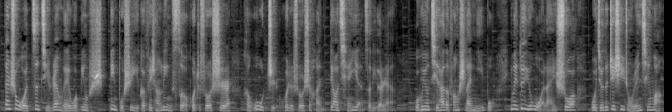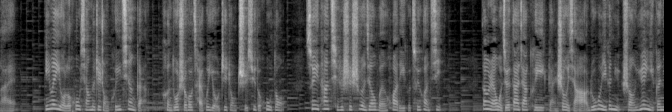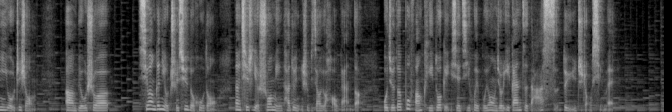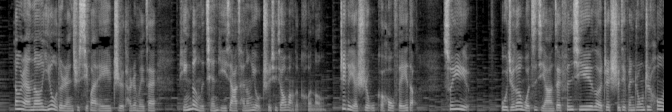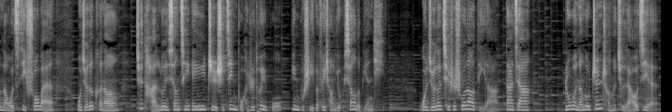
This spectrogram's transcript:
但是我自己认为，我并不是并不是一个非常吝啬，或者说是很物质，或者说是很掉钱眼子里的人。我会用其他的方式来弥补，因为对于我来说，我觉得这是一种人情往来。因为有了互相的这种亏欠感，很多时候才会有这种持续的互动，所以它其实是社交文化的一个催化剂。当然，我觉得大家可以感受一下啊，如果一个女生愿意跟你有这种，嗯，比如说。希望跟你有持续的互动，那其实也说明她对你是比较有好感的。我觉得不妨可以多给一些机会，不用就是一竿子打死。对于这种行为，当然呢，也有的人是习惯 AA 制，他认为在平等的前提下才能有持续交往的可能，这个也是无可厚非的。所以，我觉得我自己啊，在分析了这十几分钟之后呢，我自己说完，我觉得可能。去谈论相亲 AA 制是进步还是退步，并不是一个非常有效的辩题。我觉得，其实说到底啊，大家如果能够真诚的去了解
